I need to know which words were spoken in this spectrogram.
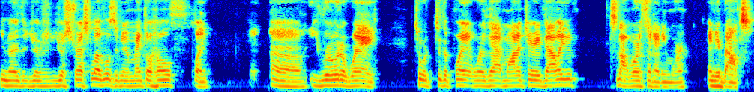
you know the, your your stress levels and your mental health like uh, erode away to to the point where that monetary value it's not worth it anymore, and you bounce.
